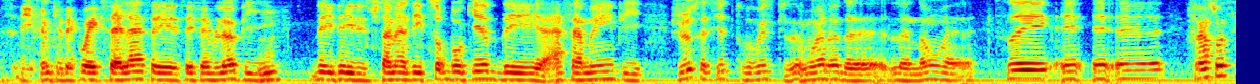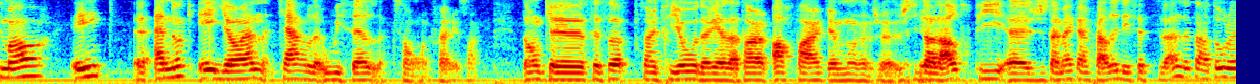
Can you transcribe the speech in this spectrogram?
c'est des films québécois excellents ces, ces films-là, puis Mhm. Des, des, justement des Turbo Kids, des affamés, puis juste essayer de trouver, excusez-moi, là, de, le nom. euh, c'est euh, euh, euh, François Simard et euh, Anouk et Johan Karl Wissel, qui sont frères et sœurs. Donc, euh, c'est ça. C'est un trio de réalisateurs hors pair que moi, je- j'idolâtre. Puis, euh, justement, quand je parlais des festivals, là, tantôt, là,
